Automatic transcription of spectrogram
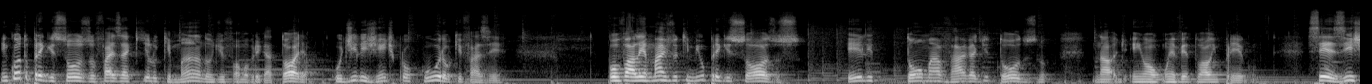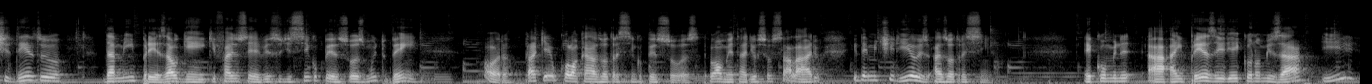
Enquanto o preguiçoso faz aquilo que mandam de forma obrigatória, o diligente procura o que fazer. Por valer mais do que mil preguiçosos, ele toma a vaga de todos no, na, em algum eventual emprego. Se existe dentro da minha empresa alguém que faz o serviço de cinco pessoas muito bem, ora, para que eu colocar as outras cinco pessoas? Eu aumentaria o seu salário e demitiria as outras cinco a, empresa iria economizar e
